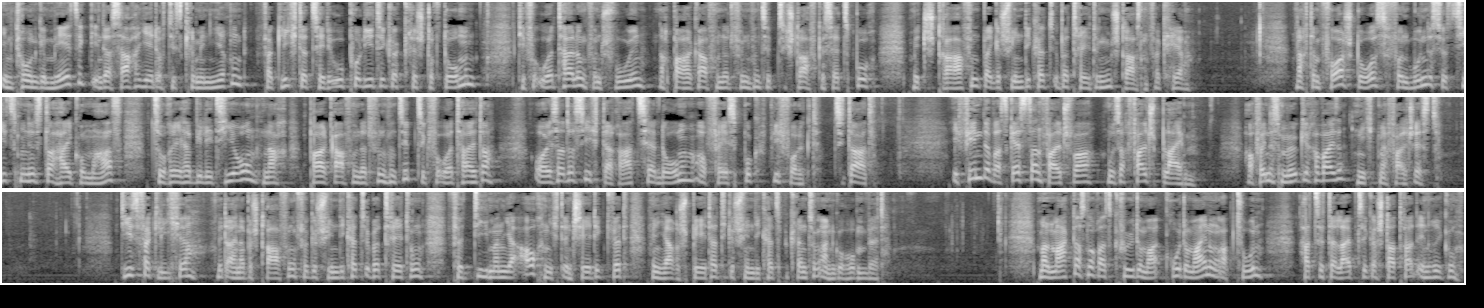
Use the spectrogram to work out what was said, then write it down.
Im Ton gemäßigt, in der Sache jedoch diskriminierend, verglich der CDU-Politiker Christoph Domen die Verurteilung von Schwulen nach 175 Strafgesetzbuch mit Strafen bei Geschwindigkeitsübertretung im Straßenverkehr. Nach dem Vorstoß von Bundesjustizminister Heiko Maas zur Rehabilitierung nach 175 Verurteilter äußerte sich der Ratsherr Dom auf Facebook wie folgt. Zitat. Ich finde, was gestern falsch war, muss auch falsch bleiben, auch wenn es möglicherweise nicht mehr falsch ist. Dies verglich er mit einer Bestrafung für Geschwindigkeitsübertretung, für die man ja auch nicht entschädigt wird, wenn Jahre später die Geschwindigkeitsbegrenzung angehoben wird. Man mag das noch als krude, krude Meinung abtun, hat sich der Leipziger Stadtrat Enrico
